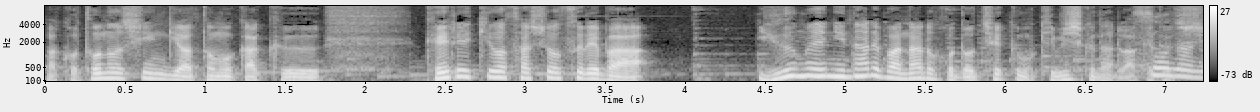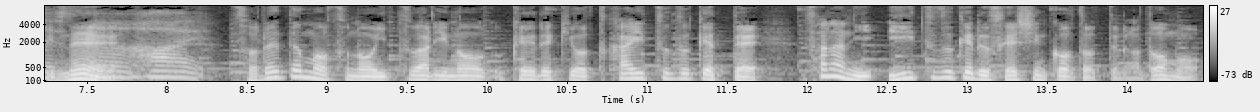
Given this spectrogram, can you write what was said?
まあ、事の真偽はともかく、経歴を詐称すれば、有名になればなるほどチェックも厳しくなるわけですしね。ね。はい。それでもその偽りの経歴を使い続けて、さらに言い続ける精神構造っていうのはどうも、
